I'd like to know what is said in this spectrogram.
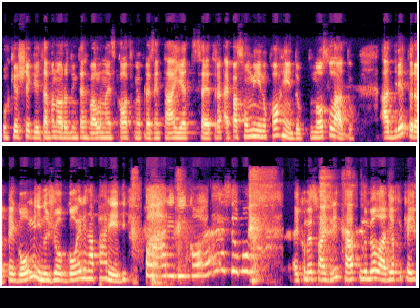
Porque eu cheguei, estava na hora do intervalo na escola, fui me apresentar e etc. Aí passou um menino correndo do nosso lado. A diretora pegou o menino, jogou ele na parede. Pare de correr, seu moleque! Aí começou a gritar assim, no meu lado e eu fiquei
